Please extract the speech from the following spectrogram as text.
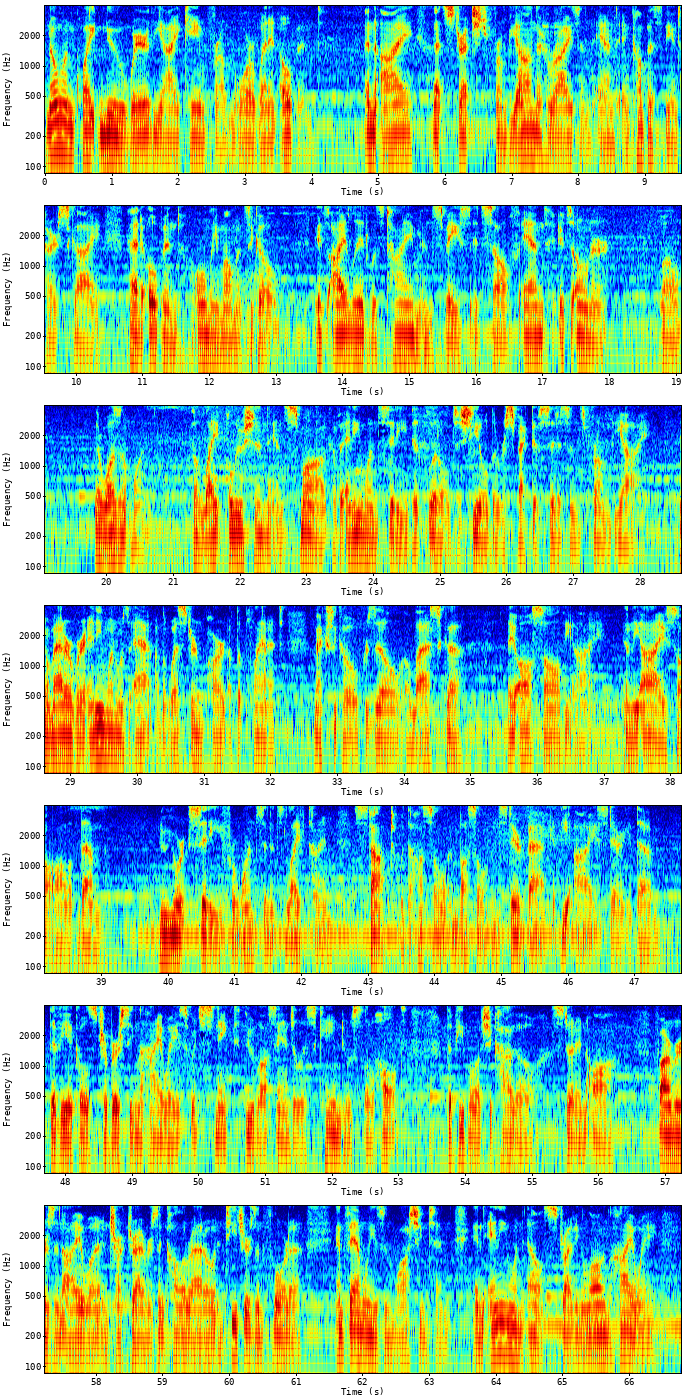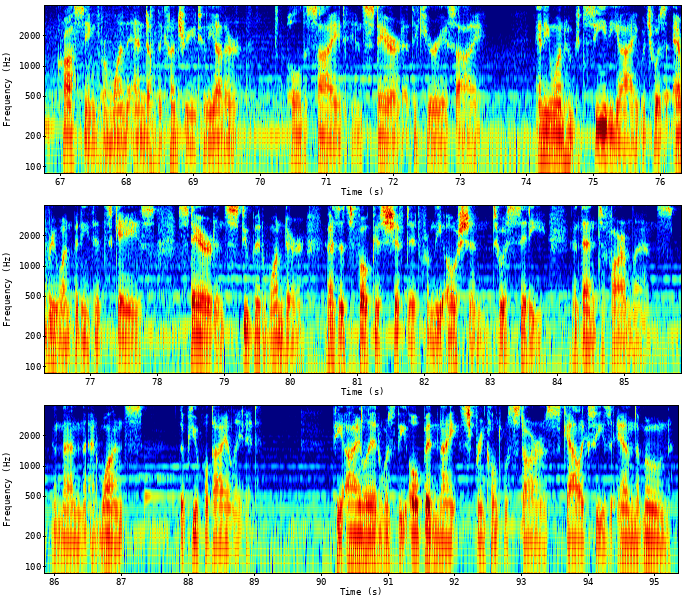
No one quite knew where the eye came from or when it opened. An eye that stretched from beyond the horizon and encompassed the entire sky had opened only moments ago. Its eyelid was time and space itself, and its owner, well, there wasn't one. The light pollution and smog of any one city did little to shield the respective citizens from the eye. No matter where anyone was at on the western part of the planet, Mexico, Brazil, Alaska, they all saw the eye, and the eye saw all of them. New York City, for once in its lifetime, stopped with the hustle and bustle and stared back at the eye staring at them. The vehicles traversing the highways which snaked through Los Angeles came to a slow halt. The people of Chicago stood in awe. Farmers in Iowa and truck drivers in Colorado and teachers in Florida and families in Washington and anyone else driving along the highway, crossing from one end of the country to the other, pulled aside and stared at the curious eye. Anyone who could see the eye, which was everyone beneath its gaze, stared in stupid wonder as its focus shifted from the ocean to a city and then to farmlands, and then at once the pupil dilated. The eyelid was the open night sprinkled with stars, galaxies, and the moon.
